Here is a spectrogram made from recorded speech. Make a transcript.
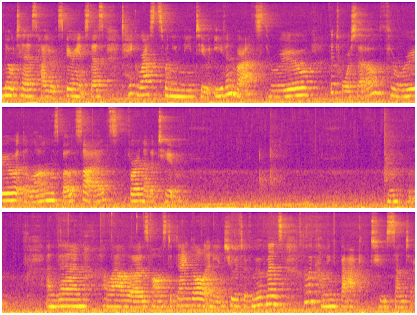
Notice how you experience this. Take rests when you need to. Even breaths through the torso through the lungs, both sides, for another two. Mm-hmm. And then allow those arms to dangle, any intuitive movements, and we're coming back to center.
